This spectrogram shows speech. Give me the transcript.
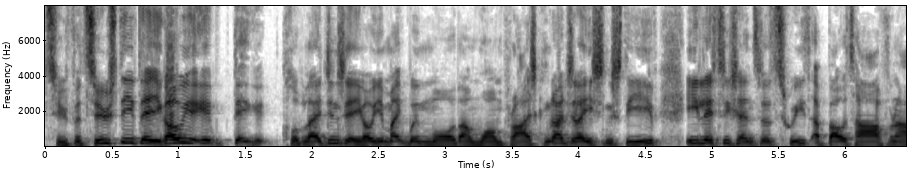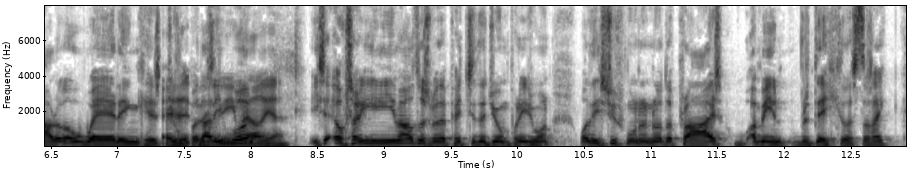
Two for two, Steve. There you go. You- you- Club legends. There you go. You might win more than one prize. Congratulations, Steve. He literally sent us a tweet about half an hour ago wearing his jumper that he an won. email, yeah? He said, "Oh, sorry." He emailed us with a picture of the jumper he's won. Well, he's just won another prize. I mean, ridiculous. There's like.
